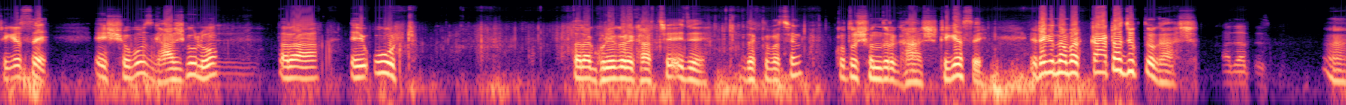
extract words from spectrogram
ঠিক আছে? এই সবুজ ঘাসগুলো তারা এই উট তারা ঘুরে ঘুরে খাচ্ছে। এই যে দেখতে পাচ্ছেন কত সুন্দর ঘাস ঠিক আছে? এটা কিন্তু আবার কাঁটাযুক্ত ঘাস। আহ,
